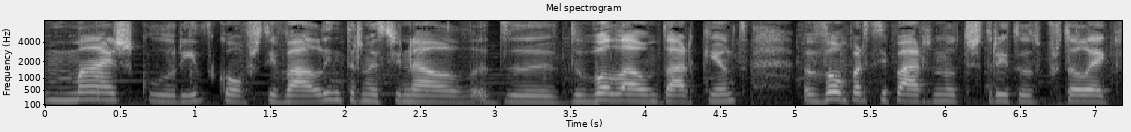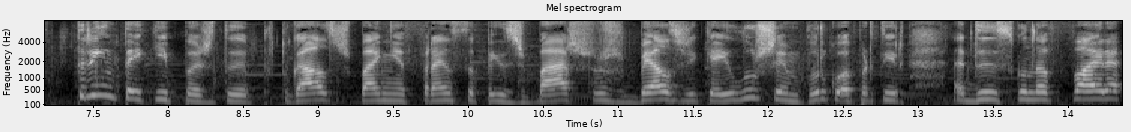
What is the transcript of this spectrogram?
mais colorido com o Festival Internacional de, de Balão de Ar Quente. Vão participar no Distrito de Porto Alegre 30 equipas de Portugal, Espanha, França, Países Baixos, Bélgica e Luxemburgo. A partir de segunda-feira,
